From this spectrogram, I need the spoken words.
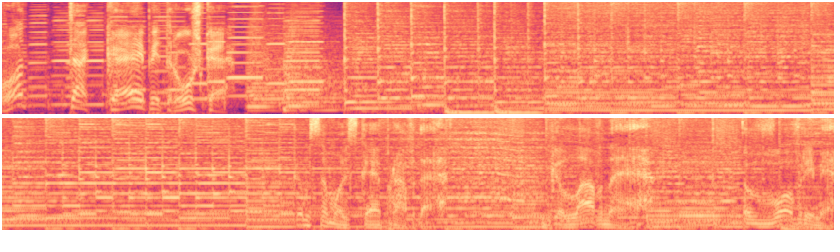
Вот такая петрушка. «Комсомольская правда». Главное – вовремя.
